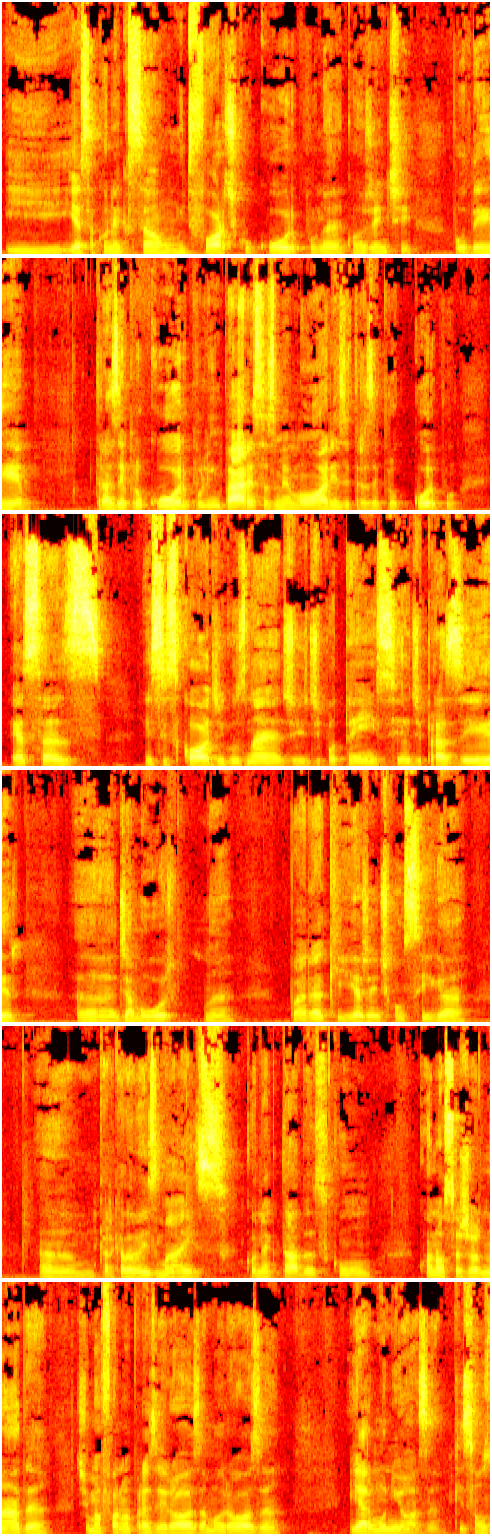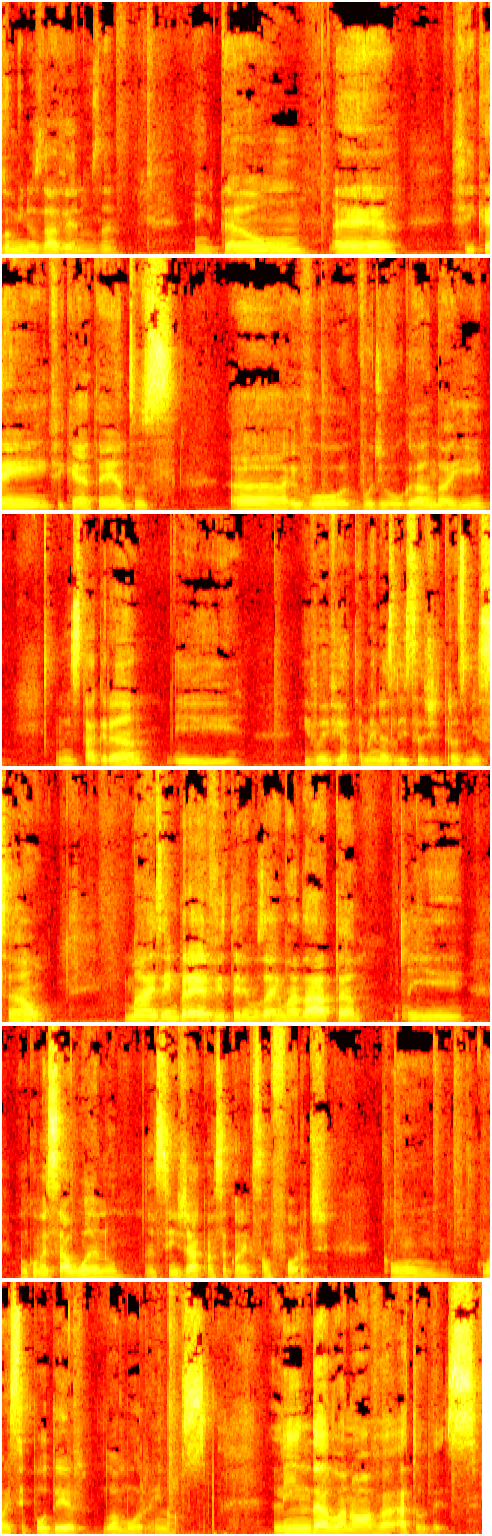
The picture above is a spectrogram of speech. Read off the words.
e, e, essa conexão muito forte com o corpo, né? Com a gente poder trazer para o corpo, limpar essas memórias e trazer para o corpo essas, esses códigos, né? De, de potência, de prazer, uh, de amor, né? Para que a gente consiga um, estar cada vez mais conectadas com, com a nossa jornada de uma forma prazerosa, amorosa e harmoniosa, que são os domínios da Vênus, né? Então, é, fiquem, fiquem atentos. Uh, eu vou, vou divulgando aí no Instagram e, e vou enviar também nas listas de transmissão. Mas em breve teremos aí uma data e vamos começar o ano assim já com essa conexão forte com, com esse poder do amor em nós. Linda lua nova a todos.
